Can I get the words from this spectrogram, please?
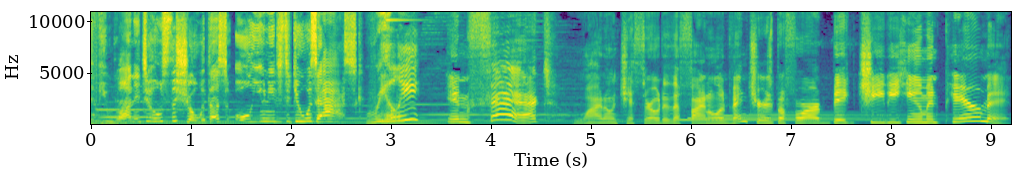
If you wanted to host the show with us, all you needed to do was ask. Really? In fact, why don't you throw to the final adventures before our big chibi human pyramid?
